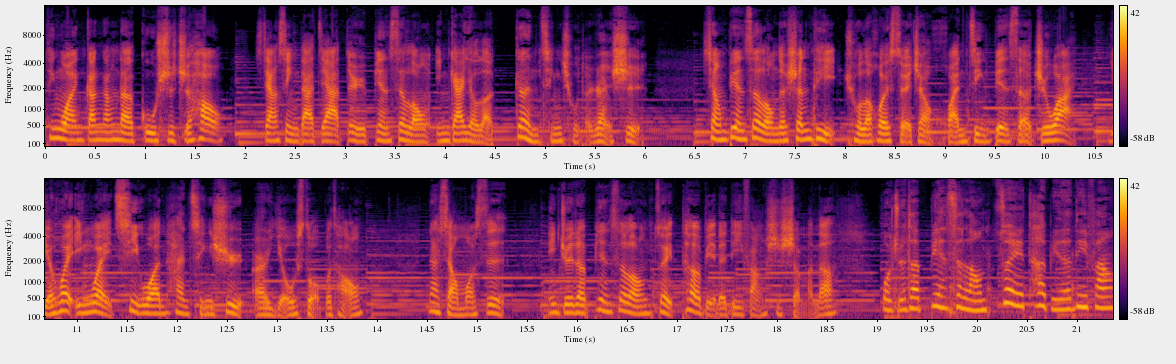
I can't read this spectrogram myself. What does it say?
听完刚刚的故事之后，相信大家对于变色龙应该有了更清楚的认识。像变色龙的身体，除了会随着环境变色之外，也会因为气温和情绪而有所不同。那小摩斯，你觉得变色龙最特别的地方是什么呢？我觉得变色龙最特别的地方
